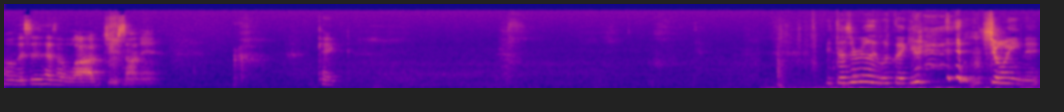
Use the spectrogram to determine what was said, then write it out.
Oh, this is, has a lot of juice on it. Okay. It doesn't really look like you're enjoying it.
